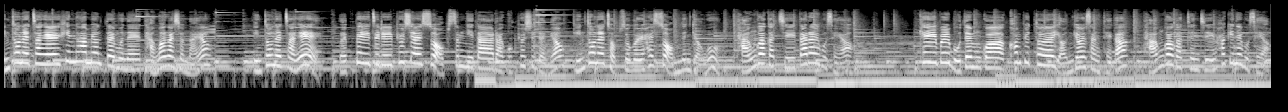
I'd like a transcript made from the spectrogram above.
인터넷 창의 흰 화면 때문에 당황하셨나요? 인터넷 창에 웹페이지를 표시할 수 없습니다 라고 표시되며 인터넷 접속을 할 수 없는 경우 다음과 같이 따라해보세요. 케이블 모뎀과 컴퓨터의 연결 상태가 다음과 같은지 확인해보세요.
